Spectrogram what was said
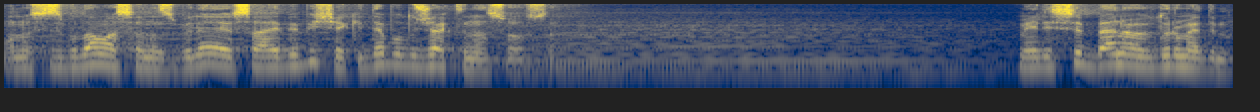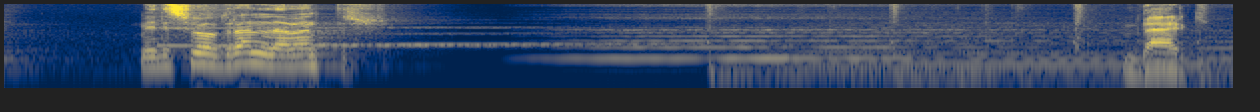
Onu siz bulamasanız bile ev sahibi bir şekilde bulacaktı nasıl olsa. Melis'i ben öldürmedim. Melis'i öldüren Levent'tir. Berk,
